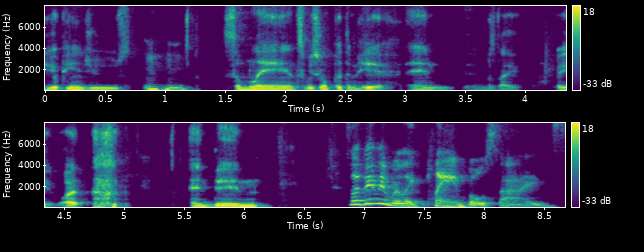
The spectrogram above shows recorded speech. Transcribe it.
European Jews, hmm some land, so we're just gonna put them here. And it was like, wait, what? and then So I think they were like playing both sides.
